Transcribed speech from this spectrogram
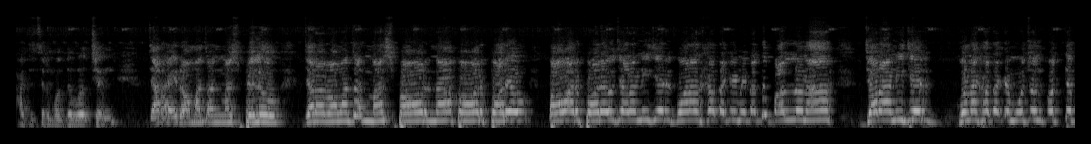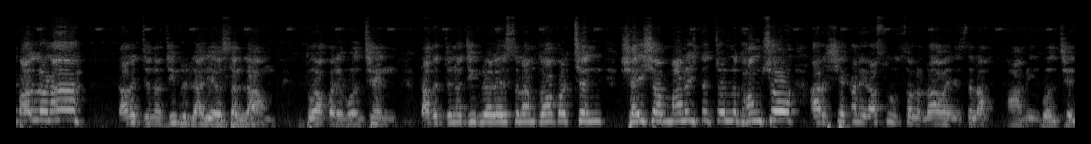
হাদিসের মধ্যে বলছেন, যারা এই রমাজান মাস পেল, যারা রমাজান মাস পাওয়ার না পাওয়ার পরেও পাওয়ার পরেও যারা নিজের গোনা খাতাকে মেটাতে পারল না, যারা নিজের গোনা খাতাকে মোচন করতে পারল না তাদের জন্য জিবরুল আলী আসাল্লাম দোয়া করে বলছেন, তাদের জন্য জিবরুল আলী আসসালাম দোয়া করছেন, সেই সব মানুষদের জন্য ধ্বংস, আর সেখানে রাসুল সাল্লাহ আলাইসাল্লাম আমিন বলছেন,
